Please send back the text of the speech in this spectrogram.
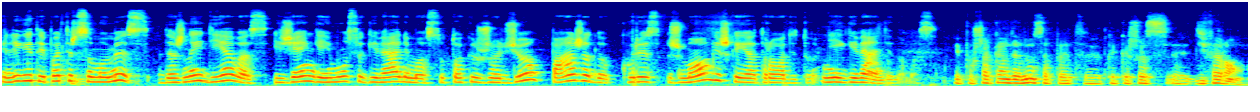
Ir lygiai taip pat ir su mumis. Dažnai Dievas įžengia į mūsų gyvenimą su tokiu žodžiu, pažadu, kuris žmogiškai atrodytų neįgyvendinamas. Nous, différent.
